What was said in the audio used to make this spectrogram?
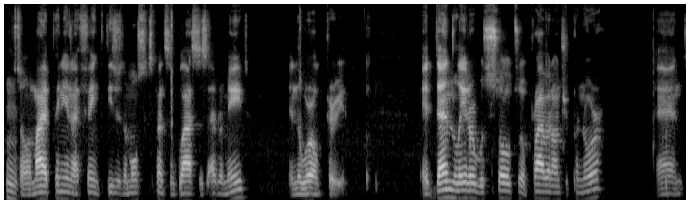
Hmm. So, in my opinion, I think these are the most expensive glasses ever made in the world, period. It then later was sold to a private entrepreneur and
